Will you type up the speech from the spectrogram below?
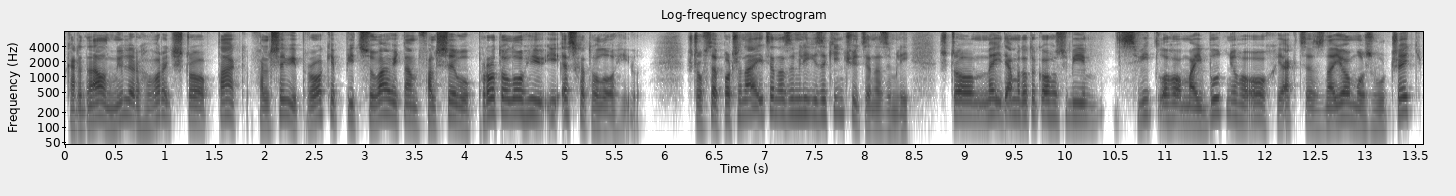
Кардинал Мюллер говорить, що так, фальшиві пророки підсувають нам фальшиву протологію і есхатологію, що все починається на землі і закінчується на землі, що ми йдемо до такого собі світлого майбутнього, ох, як це знайомо звучить,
